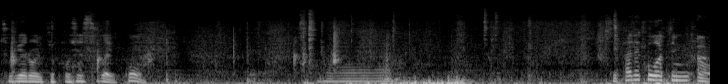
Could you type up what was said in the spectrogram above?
두 개로 이렇게 보실 수가 있고 어, 이 파데코 같은 아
